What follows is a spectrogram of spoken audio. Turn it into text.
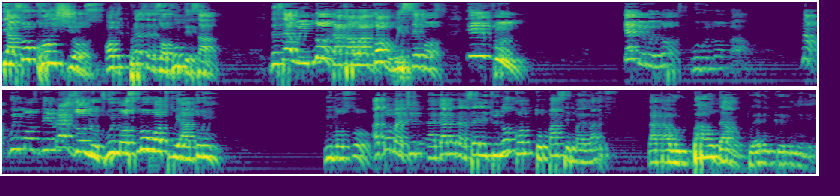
they are so conscious of the presence of whom they serve. They said, We know that our God will save us. Even if we will not, we will not bow. Now, we must be resolute. We must know what we are doing. We must know. I told my children, I gathered and said, It will not come to pass in my life that I will bow down to any graven image.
